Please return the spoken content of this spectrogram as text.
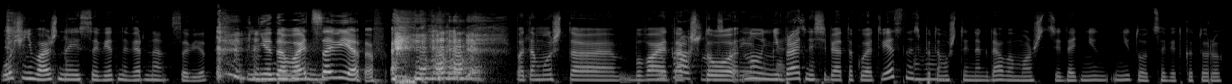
Очень важный совет, наверное, совет, не давать советов. Потому что бывает так, что, ну, не брать на себя такую ответственность, потому что иногда вы можете дать не, не тот совет, который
